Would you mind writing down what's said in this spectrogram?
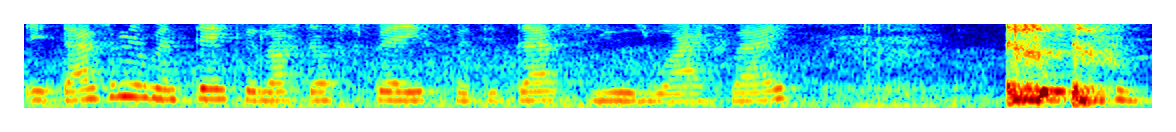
it doesn't even take a lot of space but it does use Wi-Fi.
